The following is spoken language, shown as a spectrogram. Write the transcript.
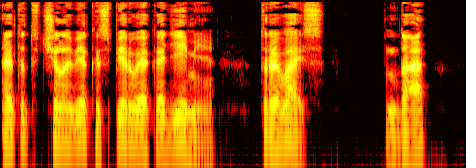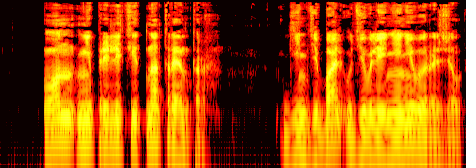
Этот человек из первой академии, Тревайс». «Да. Он не прилетит на Трентер». Гиндибаль удивления не выразил.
